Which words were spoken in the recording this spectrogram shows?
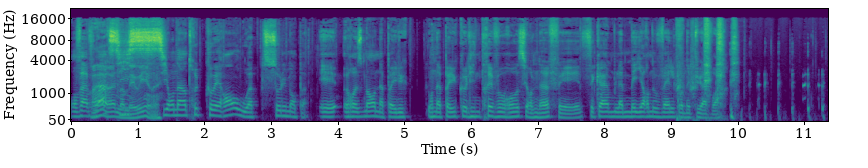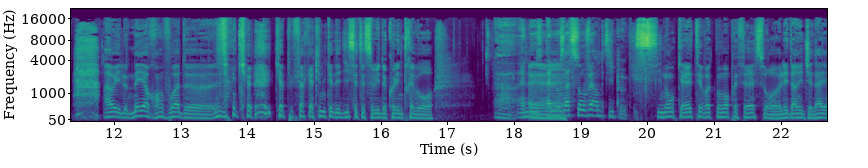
On va voir ouais, oui, si on a un truc cohérent ou absolument pas. Et heureusement, on n'a pas eu on n'a pas eu Colin Trevorrow sur le 9 et c'est quand même la meilleure nouvelle qu'on ait pu avoir. Ah oui, le meilleur renvoi de que- qu'a pu faire Kathleen Kennedy, c'était celui de Colin Trevorrow. Ah, elle, nous, Euh. elle nous a sauvé un petit peu. Sinon, quel était votre moment préféré sur euh, les derniers Jedi?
